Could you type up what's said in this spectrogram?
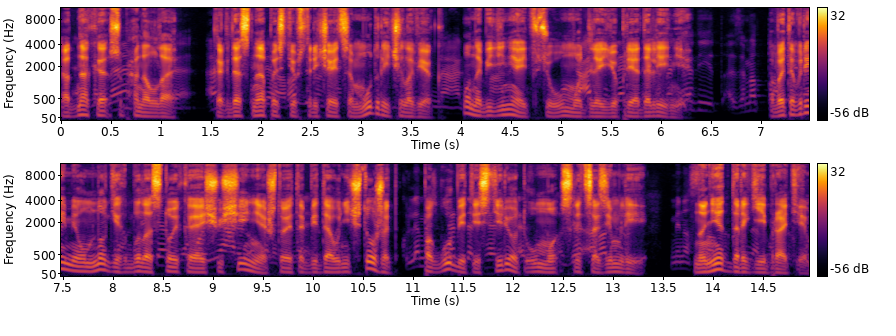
Однако, субханаллах, когда с напастью встречается мудрый человек, он объединяет всю уму для ее преодоления. В это время у многих было стойкое ощущение, что эта беда уничтожит, погубит и стерет уму с лица земли. Но нет, дорогие братья,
